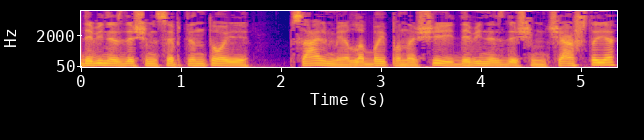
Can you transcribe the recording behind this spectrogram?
97 psalmė labai panašiai į 96,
